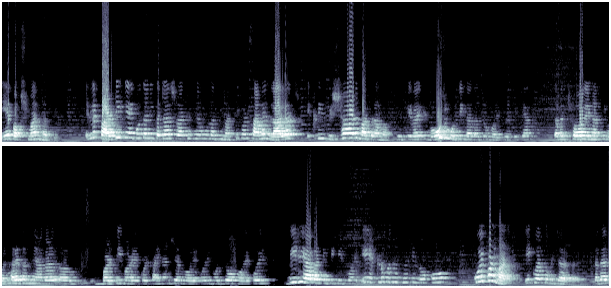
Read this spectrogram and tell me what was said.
એ પક્ષમાં નથી. એટલે પાર્ટી ક્યાંય પોતાની કચાશ રાખે છે એવું નથી માનતી, પણ સામે લાલચ એટલી વિશાળ માત્રામાં, જે કહેવાય કે બહુ જ મોટી લાલચો હોય છે, કે ક્યાંક તમે છ એનાથી વધારે તમને આગળ બઢતી મળે, કોઈ ફાઇનાન્શિયલ હોય, કોઈ હોદ્દો હોય, કોઈ બીજી આગળની ટિકિટ હોય, એ એટલું બધું છે કે લોકો કોઈ પણ માણસ એકવાર તો વિચાર કરે. કદાચ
